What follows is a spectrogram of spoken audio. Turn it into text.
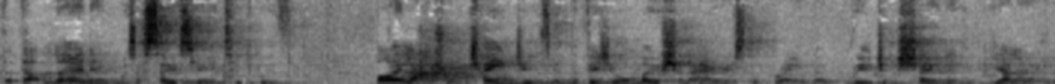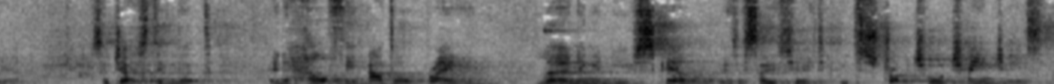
that that learning was associated with bilateral changes in the visual motion areas of the brain, the region shown in yellow here, suggesting that in a healthy adult brain, learning a new skill is associated with structural changes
